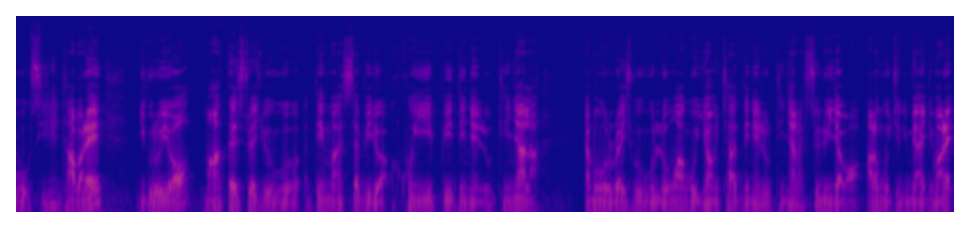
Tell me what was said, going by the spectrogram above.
ဖို့စီစဉ်ထားပါတယ်ညီကတို့ရော Marcus Rashford ကိုအသင်းမှာဆက်ပြီးတော့အခွင့်အရေးပေးတင်တယ်လို့ထင်ကြလားဒါမှမဟုတ် Rashford ကိုလုံးဝကိုရောင်းချတင်တယ်လို့ထင်ကြလားဆွေးနွေးကြပါအောင်အားလုံးကိုကျေးဇူးများကြီးတင်ပါတယ်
